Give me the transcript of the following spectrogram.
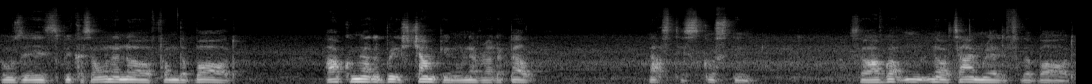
whose it is because I want to know from the board how come you had a British champion who never had a belt? That's disgusting. So I've got no time really for the board.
